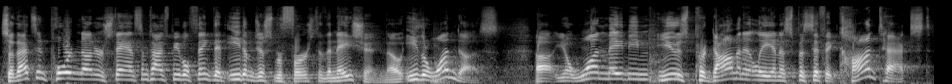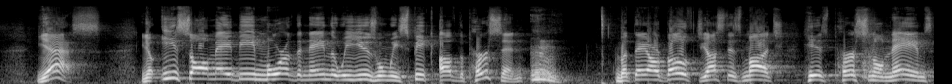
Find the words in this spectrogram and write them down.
So that's important to understand. Sometimes people think that Edom just refers to the nation. No, either one does. Uh, you know, one may be used predominantly in a specific context. Yes. You know, Esau may be more of the name that we use when we speak of the person. But they are both just as much his personal names.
